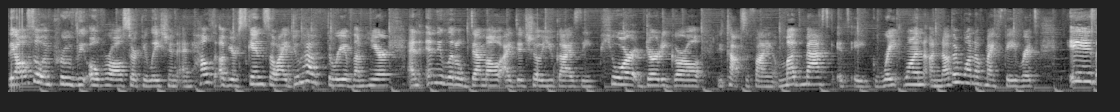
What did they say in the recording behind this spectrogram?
They also improve the overall circulation and health of your skin, so I do have three of them here. And in the little demo, I did show you guys the Pure Dirty Girl Detoxifying Mud Mask. It's a great one. Another one of my favorites is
